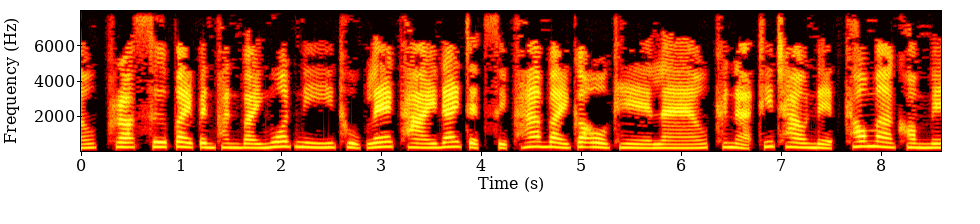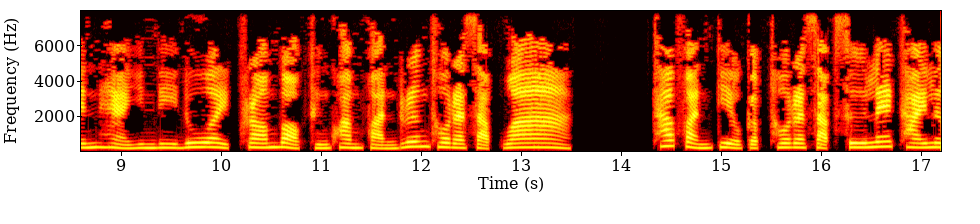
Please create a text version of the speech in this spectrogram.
ว เพราะซื้อไปเป็นพันใบงวดนี้ถูกเลขท้ายได้ 75 ใบก็โอเคแล้ว ขณะที่ชาวเน็ตเข้ามาคอมเมนต์แห่ยินดีด้วย พร้อมบอกถึงความฝันเรื่องโทรศัพท์ว่า ถ้าฝันเกี่ยวกับโทรศัพท์ซื้อเลขท้ายเล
